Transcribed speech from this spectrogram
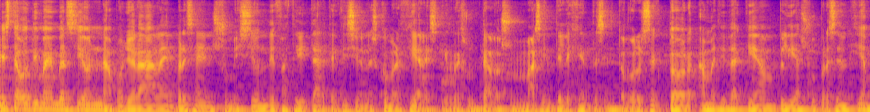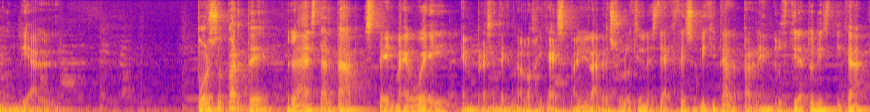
Esta última inversión apoyará a la empresa en su misión de facilitar decisiones comerciales y resultados más inteligentes en todo el sector a medida que amplía su presencia mundial. Por su parte, la startup Stay My Way, empresa tecnológica española de soluciones de acceso digital para la industria turística,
